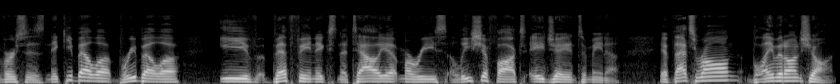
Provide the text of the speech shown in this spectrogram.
versus Nikki Bella, Brie Bella, Eve, Beth Phoenix, Natalya, Maryse, Alicia Fox, AJ, and Tamina. If that's wrong, blame it on Sean.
